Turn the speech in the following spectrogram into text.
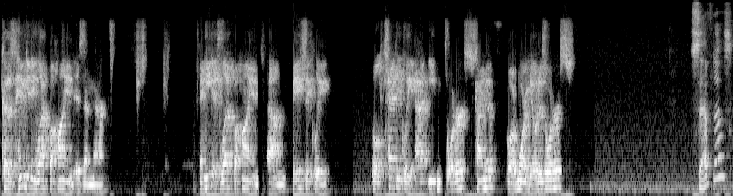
Because him getting left behind is in there, and he gets left behind um, basically, well, technically at Etain's orders, kind of, or more Yoda's orders. Sev does.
